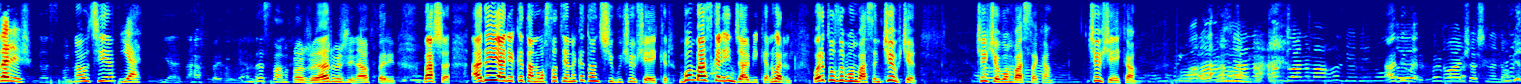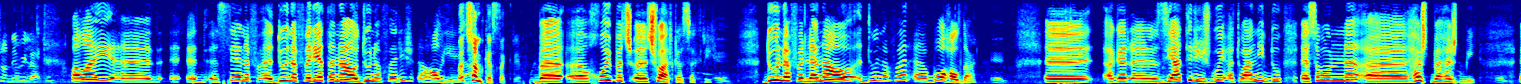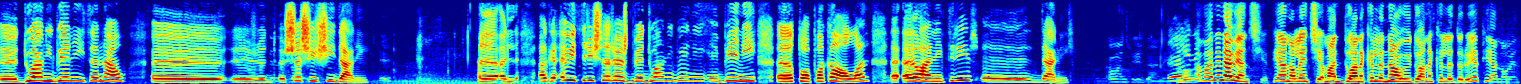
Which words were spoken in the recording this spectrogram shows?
فەرش ناوچیە یاد دەستان خۆش هەر بژین ئافرین باشە ئادە یاریەکەتان وەسەتێنەکەتان چی بوو چێوچی ئەی کرد بۆم باسکەن ئینجا بیکەن وەرن وەرە تۆزە بۆم باسن چێوچێ کێو کێ بۆم باس دەکا کێو کێیکە وڵی سێ دوو نەفرەتە ناوە دوو نەفریش هەڵی بە چەند کەس دەکرێ بە خۆی بە چوار کەس دەکری دوو نەفر لە ناوە دوو نەفر بۆ هەڵدان ئەگەر زیاتریش بووی ئەتوانی دوو ئێسە بوون هەشت بەهشت بی دوانی بێنیتە ناو شەشیشی دانی ئەگە ئەوی تری شەرشت بێ دوانی بێنی بێنی تۆپەکە هەڵەن ئەوانی تریش دانی ئەمانە ناویان چیە پیانەڵێن چی ئەمان دوانەکە لە ناوی دوانەکە لە دەروێ پیانەڵێن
